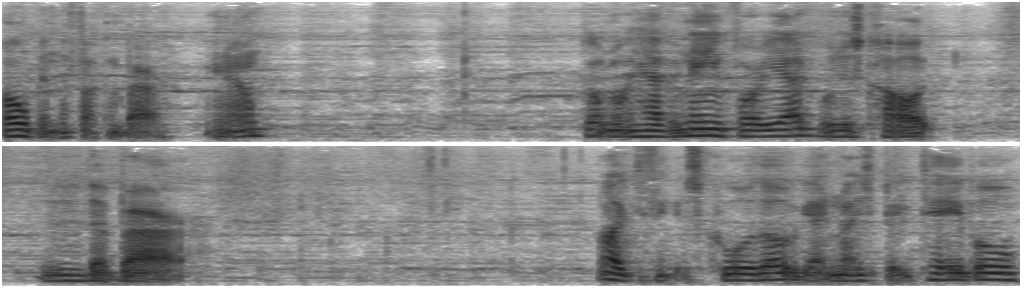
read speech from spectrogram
open the fucking bar, you know. Don't really have a name for it yet. We'll just call it the bar. I like to think it's cool though. We got a nice big table,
